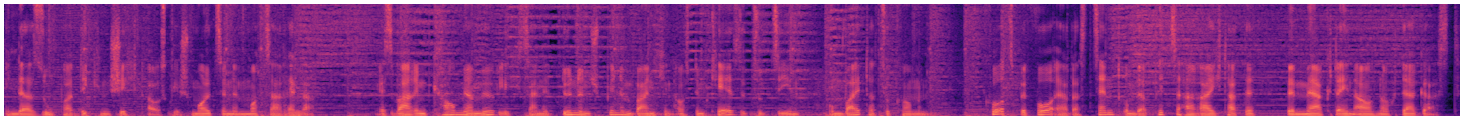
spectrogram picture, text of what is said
in der super dicken Schicht aus geschmolzenem Mozzarella. Es war ihm kaum mehr möglich, seine dünnen Spinnenbeinchen aus dem Käse zu ziehen, um weiterzukommen. Kurz bevor er das Zentrum der Pizza erreicht hatte, bemerkte ihn auch noch der Gast.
